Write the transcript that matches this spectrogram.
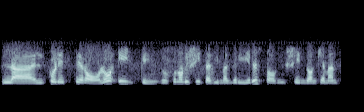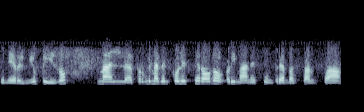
la- il colesterolo e il peso. Sono riuscita a dimagrire, sto riuscendo anche a mantenere il mio peso, ma il problema del colesterolo rimane sempre abbastanza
